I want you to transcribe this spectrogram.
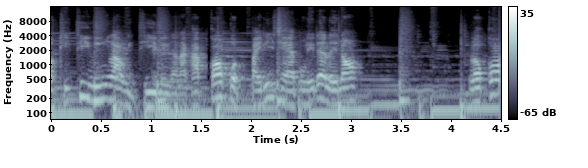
มาคลิกที่ลิงก์เราอีกทีหนึ่งนะครับก็กดไปที่แชร์ตรงนี้ได้เลยเนาะแล้วก็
